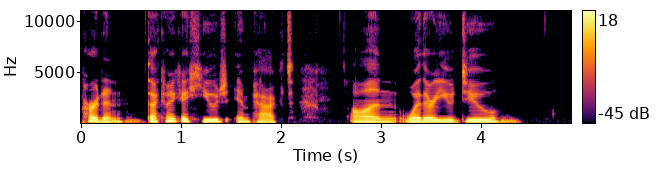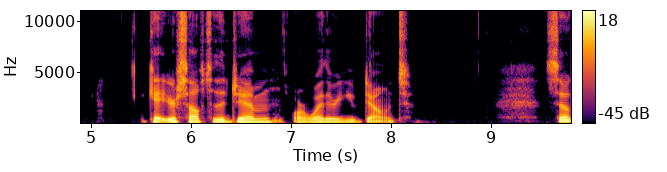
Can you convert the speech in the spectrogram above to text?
Pardon, that can make a huge impact on whether you do get yourself to the gym or whether you don't. So,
